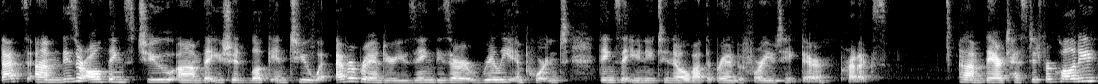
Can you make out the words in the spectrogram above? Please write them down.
That's um, These are all things, too, um, that you should look into whatever brand you're using. These are really important things that you need to know about the brand before you take their products. Um, they are tested for quality.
